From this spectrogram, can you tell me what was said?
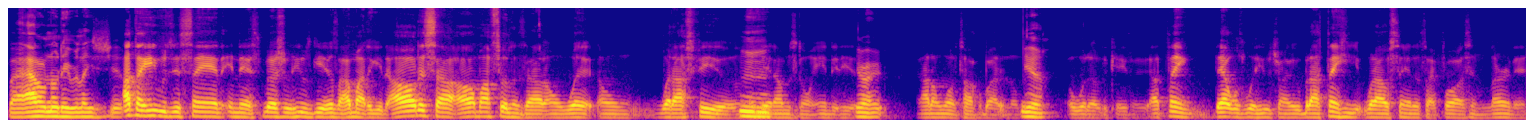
but I don't know their relationship. I think he was just saying in that special, he was getting, was like, I'm about to get all this out, all my feelings out on what on what I feel, Mhm. and then I'm just gonna end it here. right? I don't want to talk about it no more, Yeah. or whatever the case is. I think that was what he was trying to do, but I think he, what I was saying is like, far as him learning,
